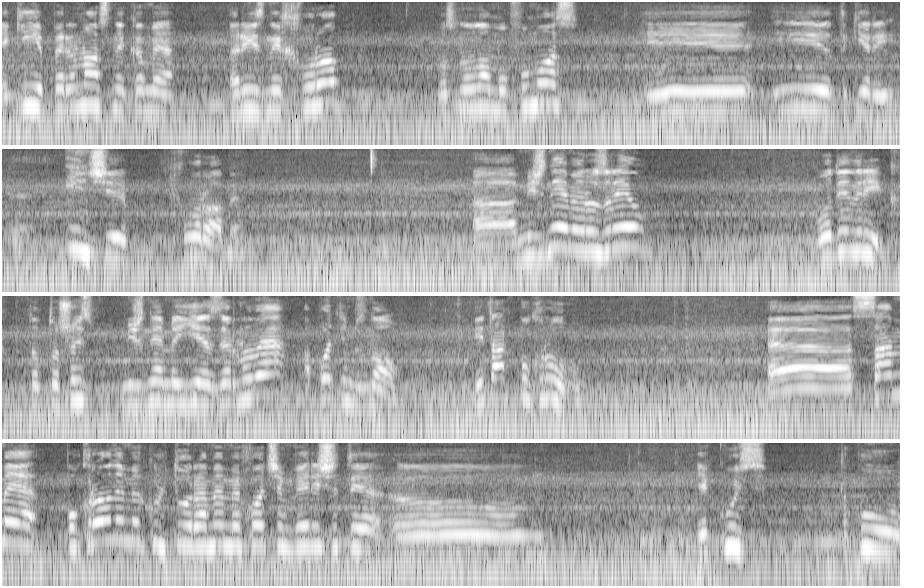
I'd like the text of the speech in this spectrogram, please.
які є переносниками різних хвороб, в основному фумоз і, і такі інші хвороби. Між ними розрив в один рік. Тобто щось між ними є зернове, а потім знову. І так по кругу. Е, саме покровними культурами ми хочемо вирішити е, якусь таку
